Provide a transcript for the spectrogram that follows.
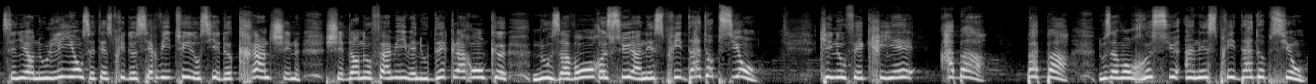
Seigneur, nous lions cet esprit de servitude aussi et de crainte dans nos familles, mais nous déclarons que nous avons reçu un esprit d'adoption qui nous fait crier Abba, Papa. Nous avons reçu un esprit d'adoption.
